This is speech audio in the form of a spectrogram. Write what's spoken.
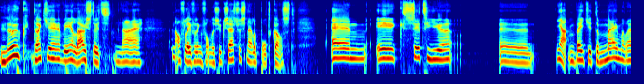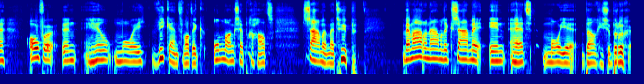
Leuk dat je weer luistert naar een aflevering van de Succesversnellen podcast. En ik zit hier uh, ja, een beetje te mijmeren over een heel mooi weekend wat ik onlangs heb gehad samen met Huub. Wij waren namelijk samen in het mooie Belgische Brugge.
